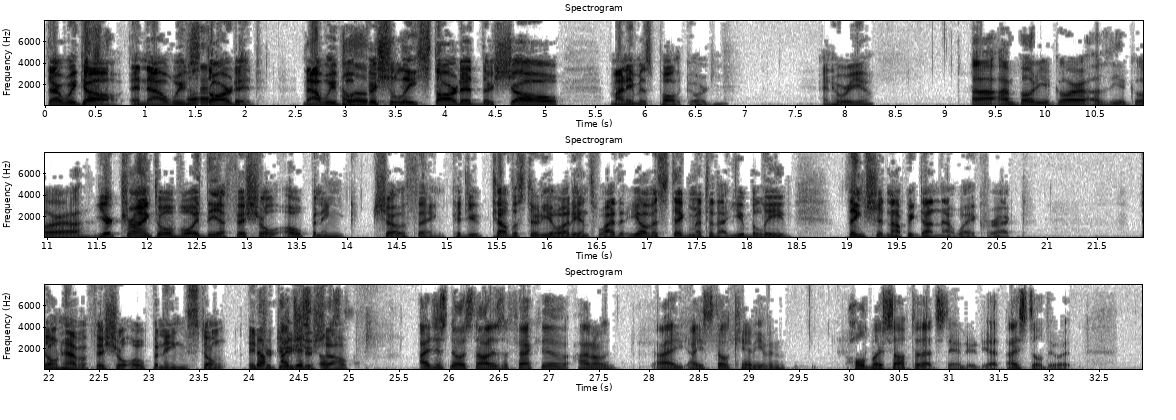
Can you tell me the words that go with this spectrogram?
There we go. And now we've started. Now we've hello. officially started the show. My name is Paul Gordon. And who are you? Uh, I'm Bodhi Agora of the Agora. You're trying to avoid the official opening show thing. Could you tell the studio audience why that you have a stigma to that? You believe things should not be done that way, correct? Don't have official openings. Don't I introduce just yourself. I just know it's not as effective. I don't. I I still can't even hold myself to that standard yet. I still do it.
